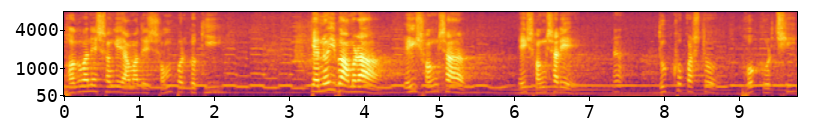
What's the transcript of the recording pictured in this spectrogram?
ভগবানের সঙ্গে আমাদের সম্পর্ক কি? কেনই বা আমরা এই সংসার এই সংসারে হ্যাঁ, দুঃখ কষ্ট ভোগ করছি?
